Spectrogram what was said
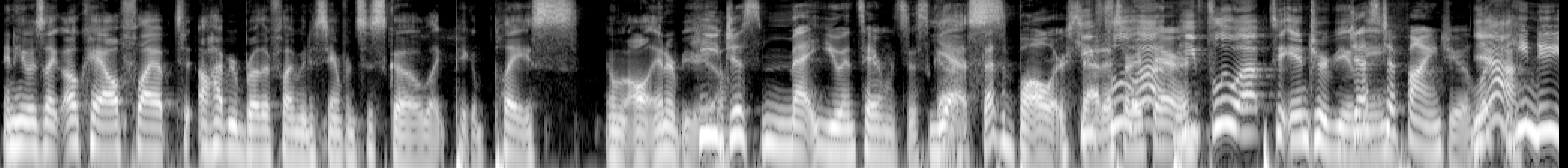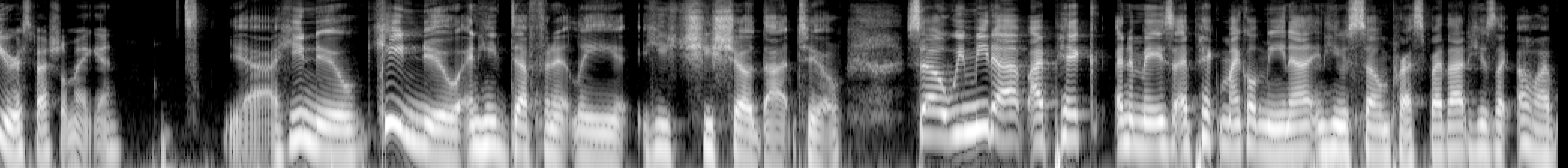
And he was like, okay, I'll fly up to, I'll have your brother fly me to San Francisco, like pick a place and I'll interview you. He you. just met you in San Francisco. Yes. That's baller He status flew right up. there. He flew up to interview just me. to find you. Look, Yeah. he knew you were special, Megan. Yeah, he knew. He knew, and he definitely he she showed that too. So we meet up. I pick an amazing. I pick Michael Mina, and he was so impressed by that. He was like, "Oh, I've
